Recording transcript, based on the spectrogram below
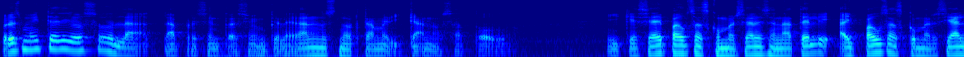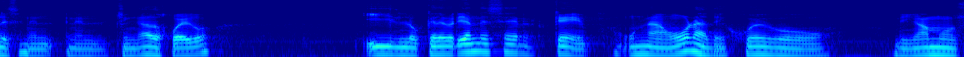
pero es muy tedioso la, la presentación que le dan los norteamericanos a todo y que si hay pausas comerciales en la tele, hay pausas comerciales en el, en el chingado juego. Y lo que deberían de ser, que Una hora de juego, digamos,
